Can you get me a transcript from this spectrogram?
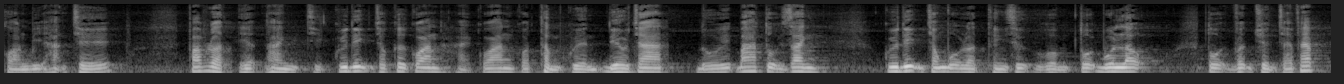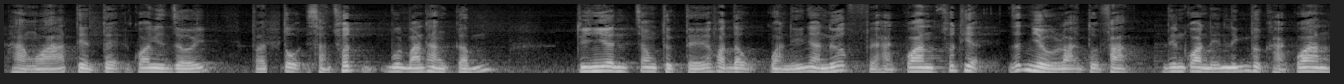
còn bị hạn chế. Pháp luật hiện hành chỉ quy định cho cơ quan hải quan có thẩm quyền điều tra đối với ba tội danh quy định trong bộ luật hình sự gồm tội buôn lậu, tội vận chuyển trái phép hàng hóa tiền tệ qua biên giới và tội sản xuất buôn bán hàng cấm. Tuy nhiên, trong thực tế hoạt động quản lý nhà nước về hải quan xuất hiện rất nhiều loại tội phạm liên quan đến lĩnh vực hải quan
